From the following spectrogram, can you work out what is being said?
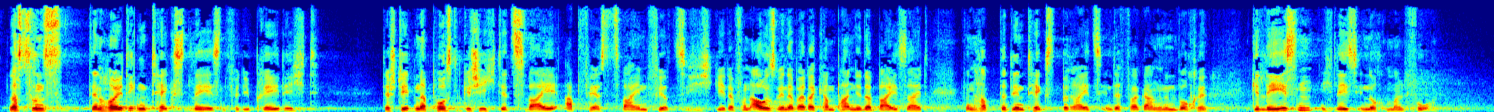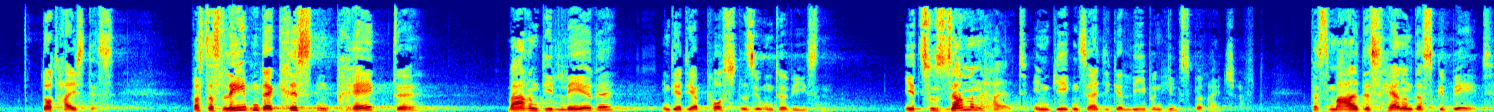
Lasst uns den heutigen Text lesen für die Predigt. Der steht in Apostelgeschichte 2 ab Vers 42. Ich gehe davon aus, wenn ihr bei der Kampagne dabei seid, dann habt ihr den Text bereits in der vergangenen Woche gelesen. Ich lese ihn nochmal vor. Dort heißt es, was das Leben der Christen prägte, waren die Lehre, in der die Apostel sie unterwiesen, ihr Zusammenhalt in gegenseitiger Liebe und Hilfsbereitschaft, das Mahl des Herrn und das Gebet.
